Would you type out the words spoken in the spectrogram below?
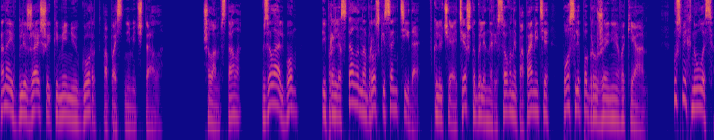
Она и в ближайший к имению город попасть не мечтала. Шалан встала, взяла альбом и пролистала наброски Сантида, включая те, что были нарисованы по памяти после погружения в океан. Усмехнулась,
